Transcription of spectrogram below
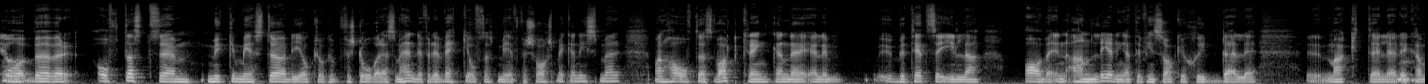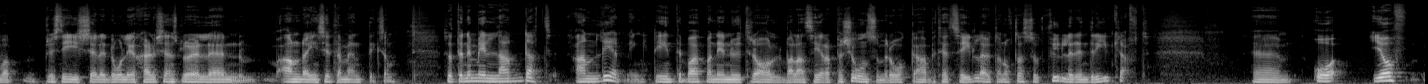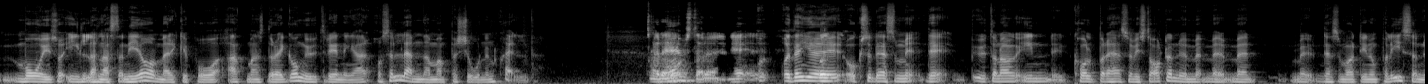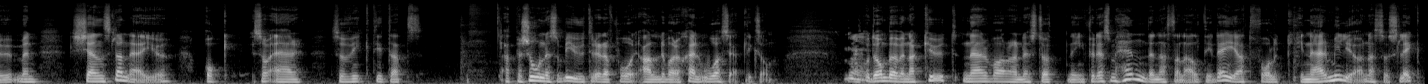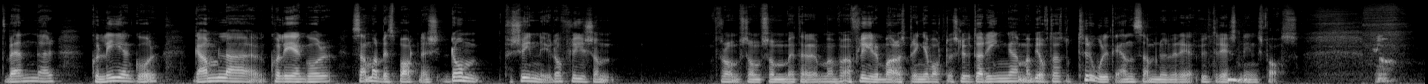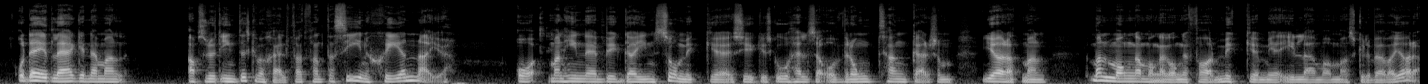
Ja. Och behöver oftast eh, mycket mer stöd i också att förstå vad det är som händer, för det väcker oftast mer försvarsmekanismer. Man har oftast varit kränkande eller betett sig illa av en anledning, att det finns saker att skydda eller eh, makt eller mm. det kan vara prestige eller dåliga självkänslor eller andra incitament. Liksom. Så att den är mer laddat anledning. Det är inte bara att man är en neutral, balanserad person som råkar ha betett sig illa, utan oftast så fyller det en drivkraft. Ehm, och jag mår ju så illa nästan när jag märker på att man drar igång utredningar och så lämnar man personen själv. Ja, det är hemskt. Det. Och, och det gör också det som, det, utan att ha in, koll på det här som vi startar nu med, med, med, med det som varit inom polisen nu, men känslan är ju, och som är så viktigt att att personer som blir utredda får aldrig vara själv oavsett liksom. Nej. Och de behöver en akut närvarande stöttning. För det som händer nästan alltid det är att folk i närmiljön, alltså släkt, vänner, kollegor, gamla kollegor, samarbetspartners, de försvinner ju. De flyr som från, som, som heter, man flyr bara och springer bort och slutar ringa. Man blir oftast otroligt ensam under utresningsfas. Ja. Och det är ett läge där man absolut inte ska vara själv, för att fantasin skenar ju. Och man hinner bygga in så mycket psykisk ohälsa och vrångtankar som gör att man, man många, många gånger far mycket mer illa än vad man skulle behöva göra.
